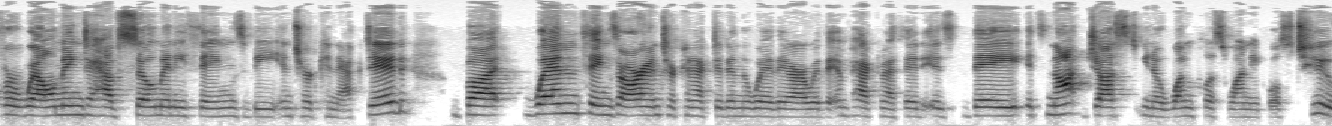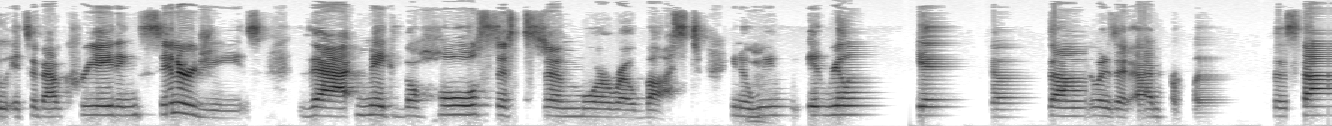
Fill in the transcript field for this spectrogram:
overwhelming to have so many things be interconnected but when things are interconnected in the way they are with the impact method is they it's not just you know one plus one equals two. It's about creating synergies that make the whole system more robust. You know mm-hmm. we it really is um, what is it? I'm, the sum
